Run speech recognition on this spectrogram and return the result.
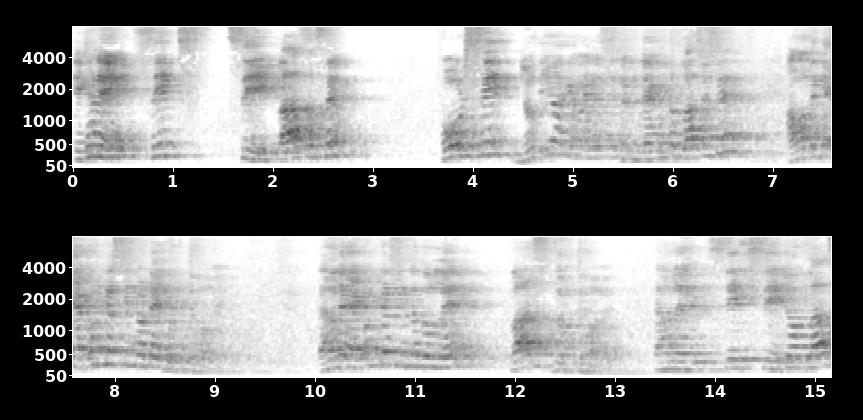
এখানে 6c প্লাস আছে 4c যদিও আগে মাইনাস চিহ্ন, কিন্তু এখন তো প্লাস হয়েছে, আমাদেরকে এখনকার চিহ্নটাই ধরতে হবে। তাহলে এখনকার চিহ্ন ধরলে প্লাস ধরতে হবে। তাহলে সিক্স 6c এটাও প্লাস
